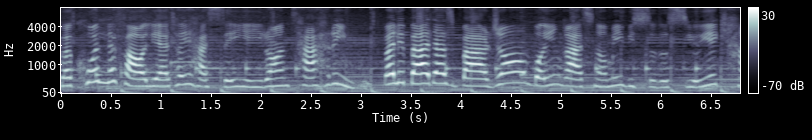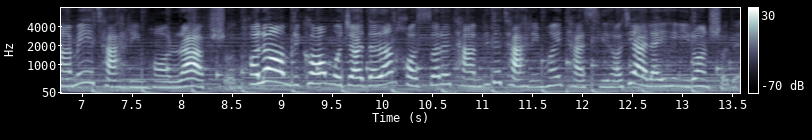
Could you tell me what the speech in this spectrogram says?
و کل فعالیت های هسته ای ایران تحریم بود. ولی بعد از برجام با این قطعنامه 2231 همه تحریم ها رفع شد. حالا آمریکا مجددا خواستار تمدید تحریم های تسلیحاتی علیه ایران شده.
